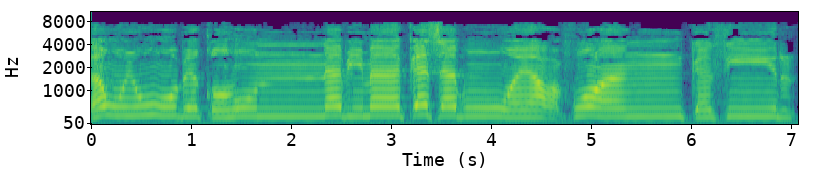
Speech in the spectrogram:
أَوْ يُوبِقْهُنَّ بِمَا كَسَبُوا وَيَعْفُ عَن كَثِيرٍ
